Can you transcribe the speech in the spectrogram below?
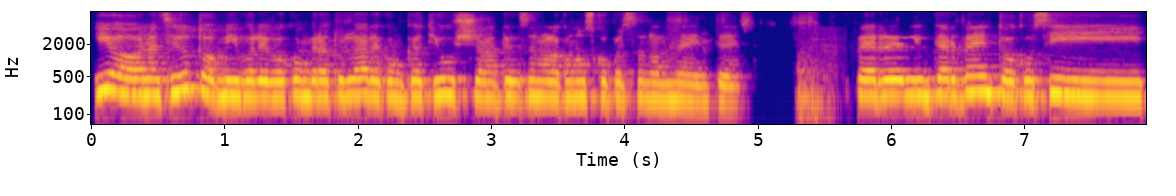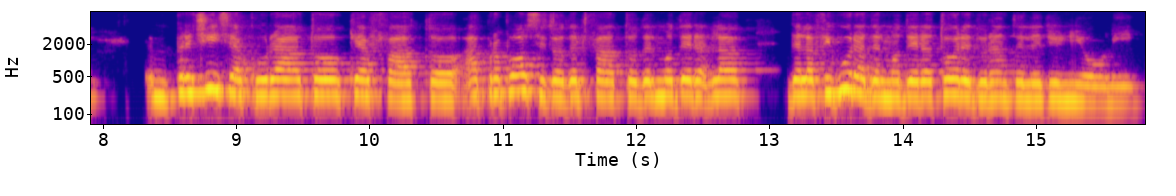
Io innanzitutto mi volevo congratulare con Katiuscia, anche se non la conosco personalmente, per l'intervento così mm, preciso e accurato che ha fatto a proposito del fatto del la, della figura del moderatore durante le riunioni,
